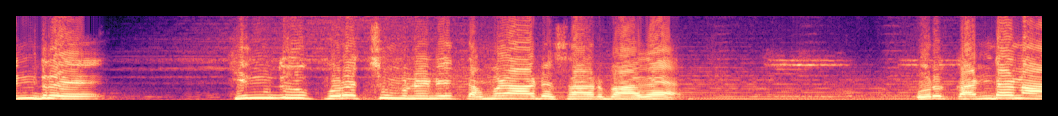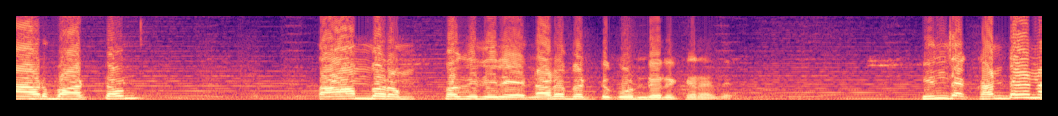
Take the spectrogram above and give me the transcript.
இன்று இந்து புரட்சி முன்னணி தமிழ்நாடு சார்பாக ஒரு கண்டன ஆர்ப்பாட்டம் தாம்பரம் பகுதியிலே நடைபெற்றுக் கொண்டிருக்கிறது. இந்த கண்டன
